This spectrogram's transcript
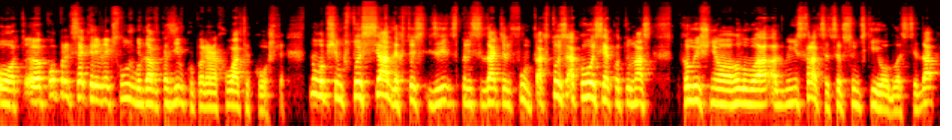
От, е, попри це, керівник служби дав вказівку перерахувати кошти. Ну, в общем, хтось сяде, хтось председатель фунт, а хтось, а когось, як от у нас колишнього голова адміністрації, це в Сумській області, да,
